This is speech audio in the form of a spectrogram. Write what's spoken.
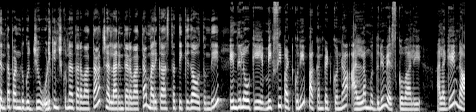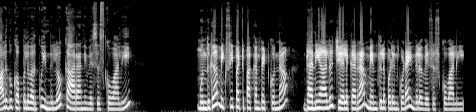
చింతపండు గుజ్జు ఉడికించుకున్న తర్వాత చల్లారిన తర్వాత మరి కాస్త తిక్కిగా అవుతుంది. ఇందులోకి మిక్సీ పట్టుకుని పక్కన పెట్టుకున్న అల్లం ముద్దుని వేసుకోవాలి. అలాగే నాలుగు కప్పుల వరకు ఇందులో కారాన్ని వేసేసుకోవాలి. ముందుగా మిక్సీ పట్టి పక్కన పెట్టుకున్న ధనియాలు జీలకర్ర మెంతుల పొడిని కూడా ఇందులో వేసేసుకోవాలి.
